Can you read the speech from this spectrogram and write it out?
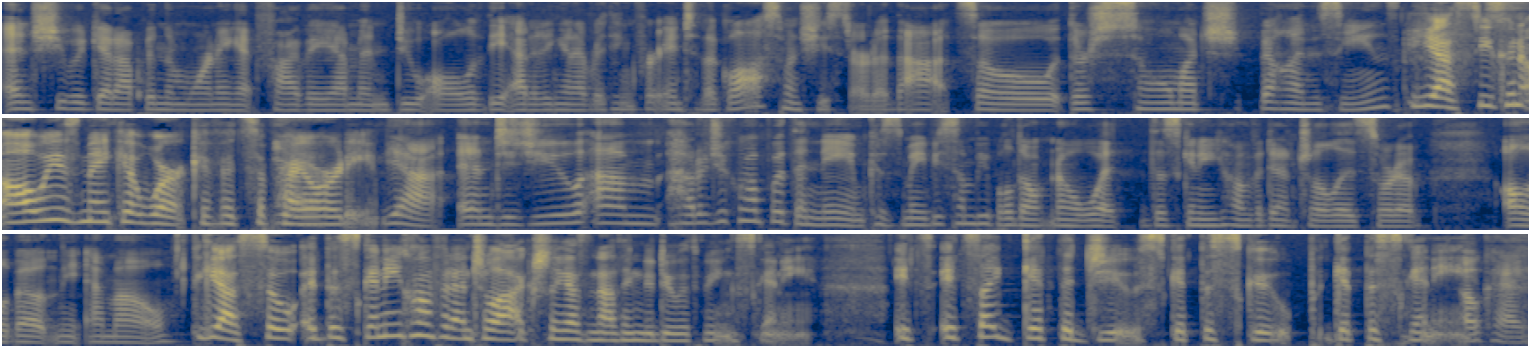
and she would get up in the morning at five a.m. and do all of the editing and everything for Into the Gloss when she started that. So there's so much behind the scenes. yes you can always make it work if it's a priority Yeah. And did you um how did you come up with the name? Because maybe some people don't know what the Skinny Confidential is sort of all about in the MO. Yeah, so uh, the skinny confidential actually has nothing to do with being skinny. It's it's like get the juice, get the scoop, get the skinny. Okay.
